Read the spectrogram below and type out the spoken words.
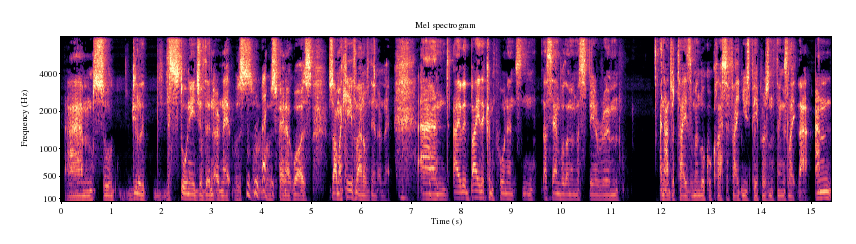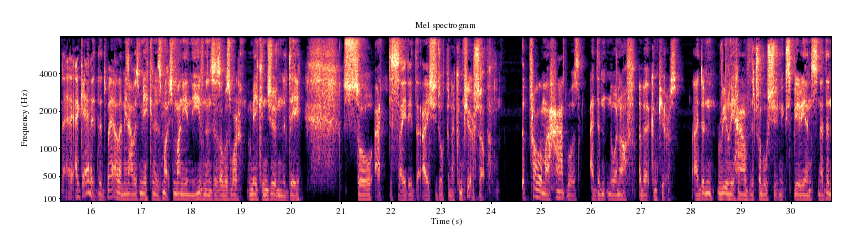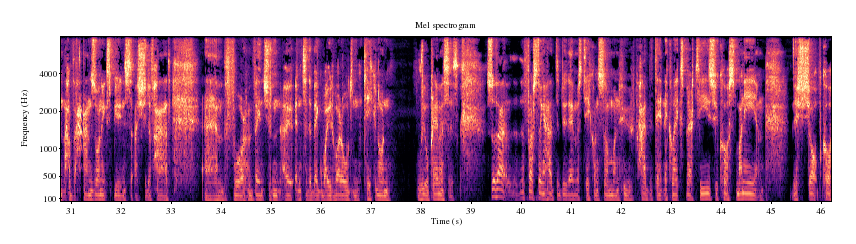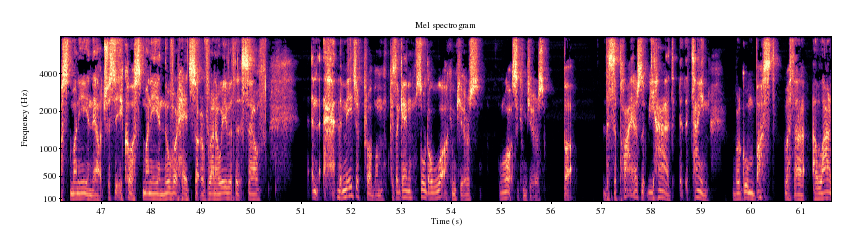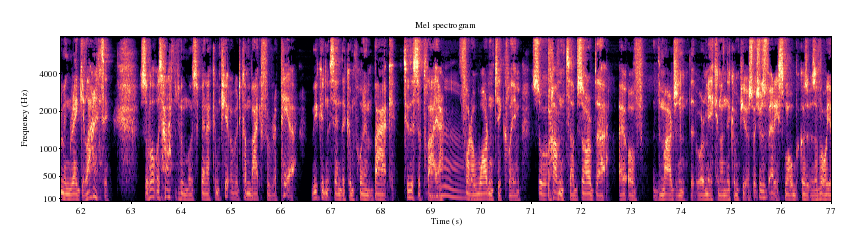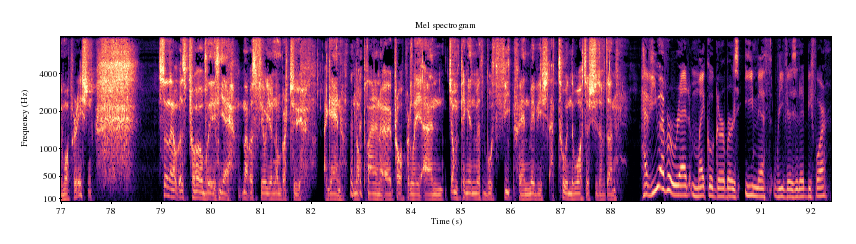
Um, so really the stone age of the internet was, right. was when it was. So I'm a caveman of the internet and I would buy the components and assemble them in my spare room and advertise them in local classified newspapers and things like that. And uh, again, it did well. I mean, I was making as much money in the evenings as I was work- making during the day. So I decided that I should open a computer shop. The problem I had was I didn't know enough about computers. I didn't really have the troubleshooting experience and I didn't have the hands-on experience that I should have had um, before venturing out into the big wide world and taking on real premises. So that the first thing I had to do then was take on someone who had the technical expertise, who cost money, and the shop cost money, and the electricity cost money, and the overhead sort of ran away with itself. And the major problem, because again, sold a lot of computers, lots of computers, but the suppliers that we had at the time were going bust with a alarming regularity. So what was happening was when a computer would come back for repair, we couldn't send the component back to the supplier oh. for a warranty claim. So we're having to absorb that out of the margin that we're making on the computers, which was very small because it was a volume operation. So that was probably, yeah, that was failure number two. Again, not planning it out properly and jumping in with both feet when maybe a toe in the water should have done. Have you ever read Michael Gerber's E Myth Revisited before?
